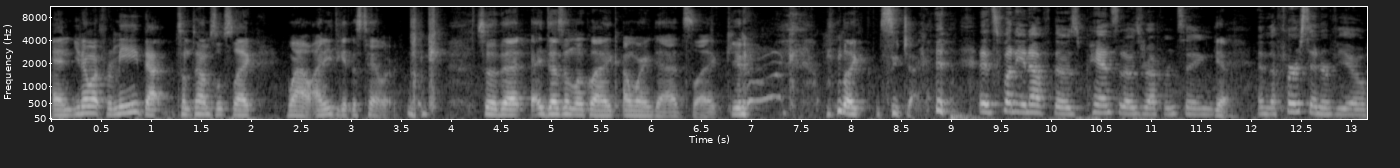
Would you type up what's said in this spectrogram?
And you know what? For me, that sometimes looks like, wow, I need to get this tailored, like, so that it doesn't look like I'm wearing dad's like you know, like suit jacket. It's funny enough, those pants that I was referencing Yeah. in the first interview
